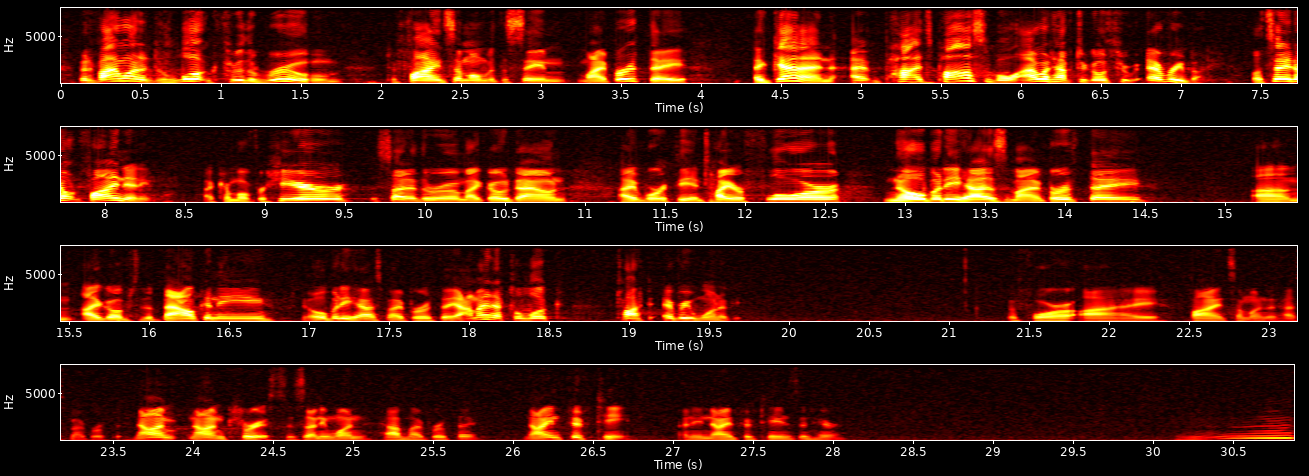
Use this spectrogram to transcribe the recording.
But if I wanted to look through the room to find someone with the same, my birthday, again, it's possible I would have to go through everybody. Let's say I don't find anyone. I come over here, this side of the room, I go down, I work the entire floor, nobody has my birthday. Um, I go up to the balcony, nobody has my birthday. I might have to look, talk to every one of you before I find someone that has my birthday. Now I'm, now I'm curious, does anyone have my birthday? 915. Any 915s in here? He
